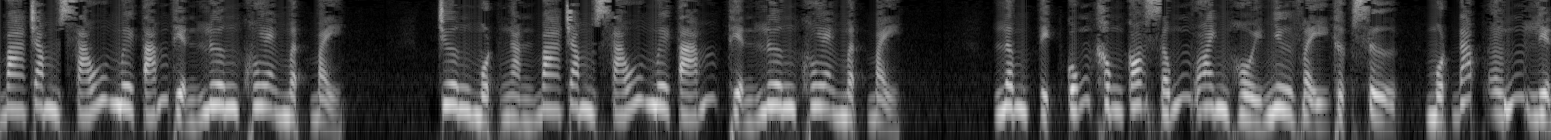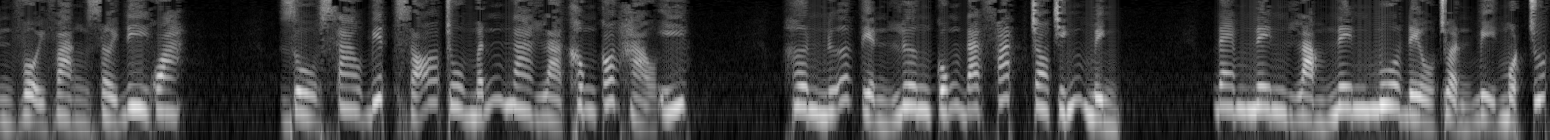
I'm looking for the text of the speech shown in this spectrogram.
ba trăm sáu mươi tám thiện lương khoe mật bảy Chương một ba trăm sáu mươi tám thiện lương khoe mật bảy Lâm tịch cũng không có giống oanh hồi như vậy thực sự, một đáp ứng liền vội vàng rời đi qua. Dù sao biết rõ chu mẫn na là không có hảo ý. Hơn nữa tiền lương cũng đã phát cho chính mình đem nên làm nên mua đều chuẩn bị một chút.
